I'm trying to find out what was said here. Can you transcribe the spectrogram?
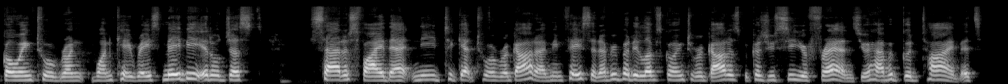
going to a run 1K race. Maybe it'll just satisfy that need to get to a regatta. I mean, face it, everybody loves going to regattas because you see your friends, you have a good time. It's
